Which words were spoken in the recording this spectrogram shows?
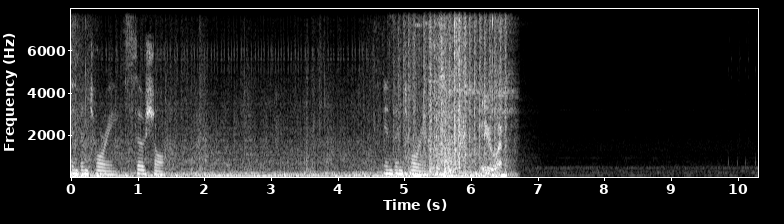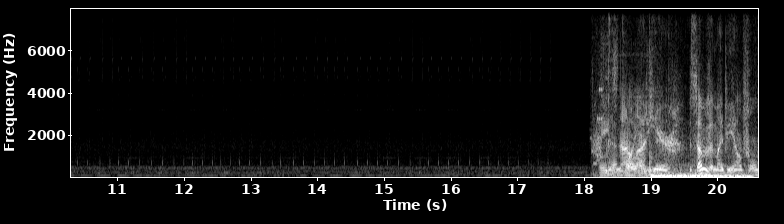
Inventory, social. Inventory. You have... There's not a lot here. but Some of it might be helpful.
